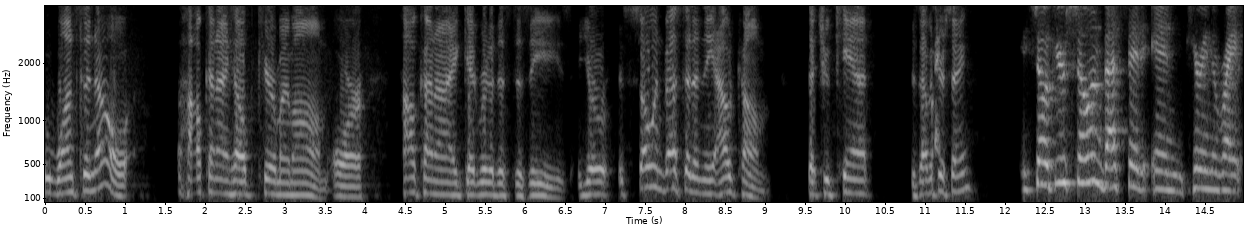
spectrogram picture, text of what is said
who wants to know, how can I help cure my mom? Or how can I get rid of this disease? You're so invested in the outcome that you can't. Is that what you're saying? so if you're so invested in hearing the right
